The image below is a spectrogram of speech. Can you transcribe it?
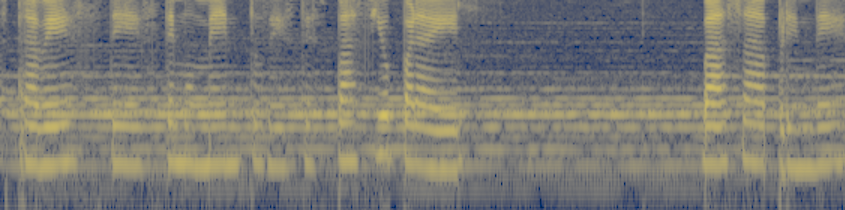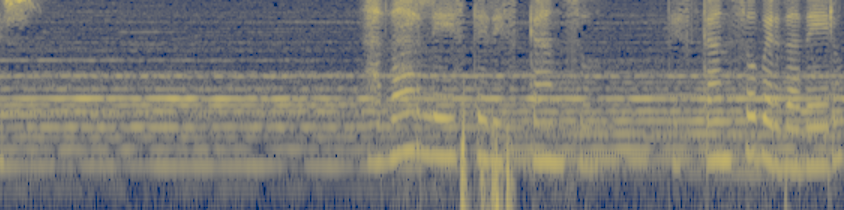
a través de este momento, de este espacio para Él. Vas a aprender a darle este descanso, descanso verdadero.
